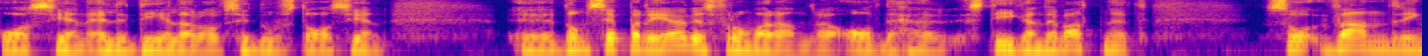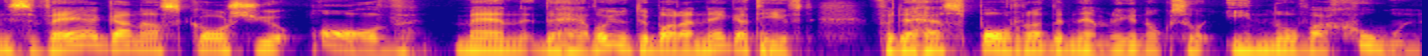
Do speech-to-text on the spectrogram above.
Asien eller delar av Sydostasien, Eh, de separerades från varandra av det här stigande vattnet. Så vandringsvägarna skars ju av, men det här var ju inte bara negativt, för det här sporrade nämligen också innovation.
